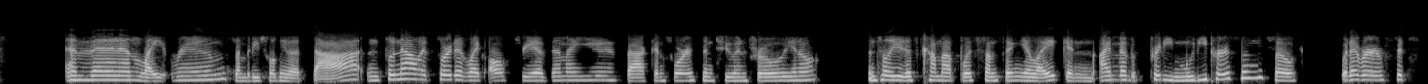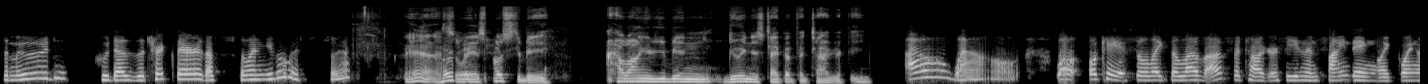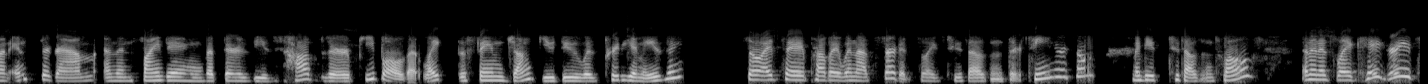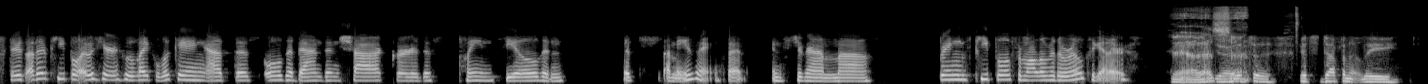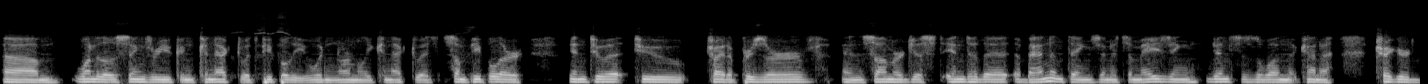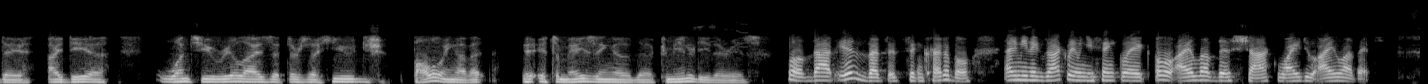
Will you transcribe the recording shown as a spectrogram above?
And then Lightroom, somebody told me about that. And so now it's sort of like all three of them I use back and forth and to and fro, you know, until you just come up with something you like. And I'm a pretty moody person, so whatever fits the mood, who does the trick there, that's the one you go with. So yeah. yeah, that's the way it's supposed to be. How long have you been doing this type of photography? Oh wow. Well, okay, so like the love of photography and then finding like going on Instagram and then finding that there's these hubs or people that like the same junk you do was pretty amazing. So I'd say probably when that started, so like 2013 or so, maybe 2012. And then it's like, hey, great, there's other people out here who like looking at this old abandoned shack or this plain field and it's amazing that Instagram uh, brings people from all over the world together. Yeah, that's yeah, uh, it's a it's definitely um, one of those things where you can connect with people that you wouldn't normally connect with. Some people are into it to try to preserve, and some are just into the abandoned things. And it's amazing. Vince is the one that kind of triggered the idea. Once you realize that there's a huge following of it, it it's amazing uh, the community there is. Well, that is that's it's incredible. I mean, exactly when you think like, oh, I love this shack. Why do I love it?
